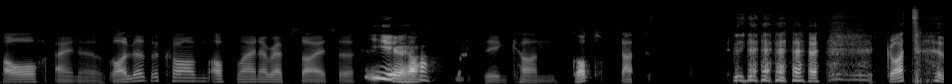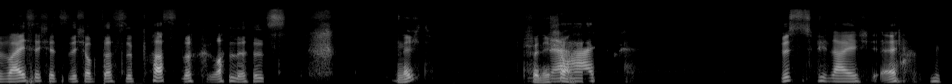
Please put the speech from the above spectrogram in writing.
auch eine Rolle bekommen auf meiner Webseite, Ja. wo man sehen kann, Gott? dass. Gott, weiß ich jetzt nicht, ob das eine passende Rolle ist. Nicht? Finde ich schon. Ja, bist vielleicht äh,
